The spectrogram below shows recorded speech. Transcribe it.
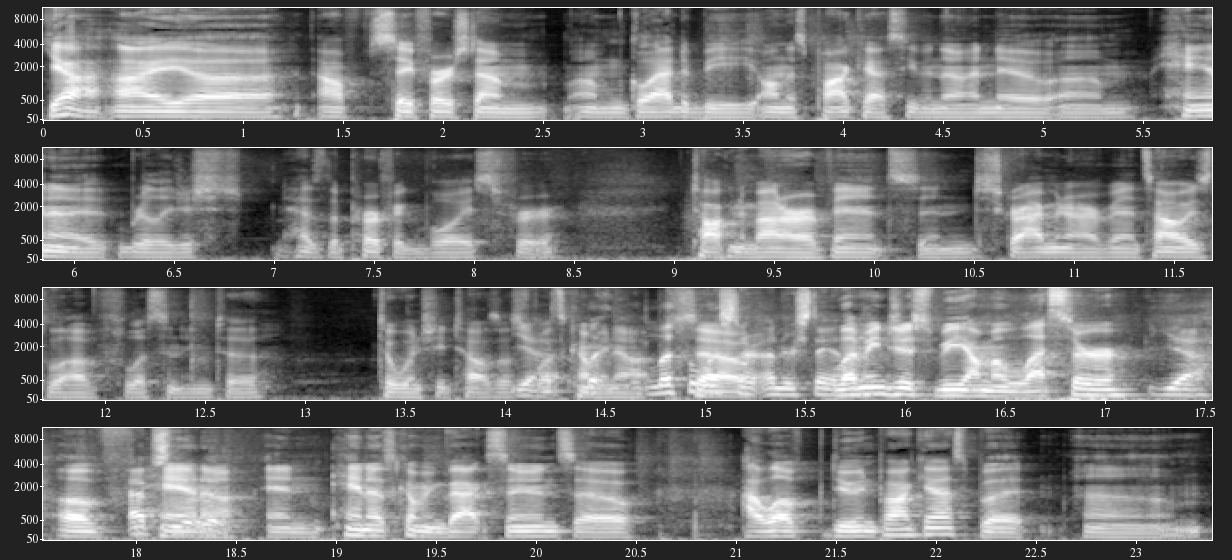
Yeah, I uh, I'll say first I'm I'm glad to be on this podcast, even though I know um, Hannah really just has the perfect voice for talking about our events and describing our events. I always love listening to to when she tells us Yeah, what's coming let- up. let the listener understand Let that. me just be I'm a lesser Yeah, of absolutely. Hannah, and Hannah's coming back soon, so I love doing podcasts, but um,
